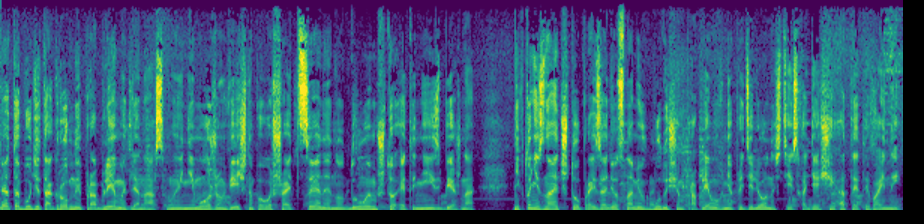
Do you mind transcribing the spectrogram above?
Это будет огромной проблемой для нас. Мы не можем вечно повышать цены, но думаем, что это неизбежно. Никто не знает, что произойдет с нами в будущем. Проблема в неопределенности, исходящей от этой войны.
